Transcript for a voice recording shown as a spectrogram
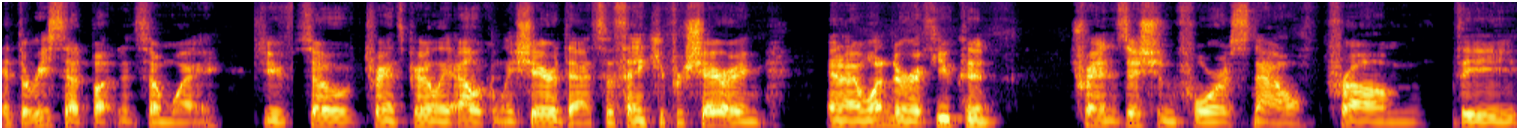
hit the reset button in some way you've so transparently, eloquently shared that. So thank you for sharing. And I wonder if you could transition for us now from the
